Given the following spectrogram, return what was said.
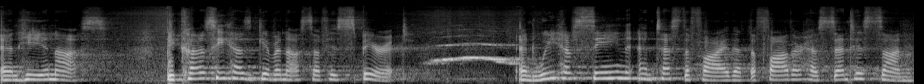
and he in us, because he has given us of his Spirit. And we have seen and testify that the Father has sent his Son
